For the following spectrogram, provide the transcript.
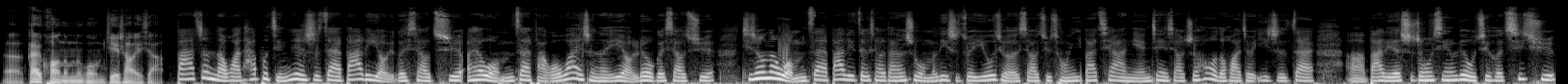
呃，概况能不能给我们介绍一下？巴镇的话，它不仅仅是在巴黎有一个校区，而且我们在法国外省呢也有六个校区。其中呢，我们在巴黎这个校区当然是我们历史最悠久的校区，从一八七二年建校之后的话，就一直在呃巴黎的市中心六区和七区。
